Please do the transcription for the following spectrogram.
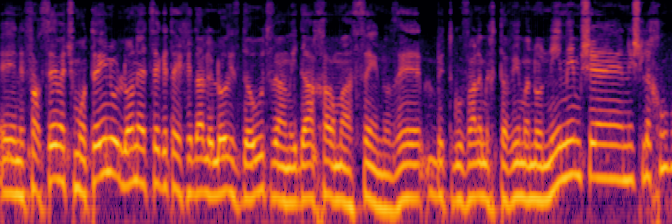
נפרסם את שמותינו, לא נייצג את היחידה ללא הזדהות ועמידה אחר מעשינו. זה בתגובה למכתבים אנונימיים שנשלחו?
